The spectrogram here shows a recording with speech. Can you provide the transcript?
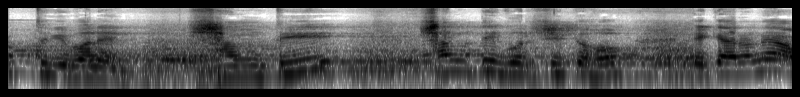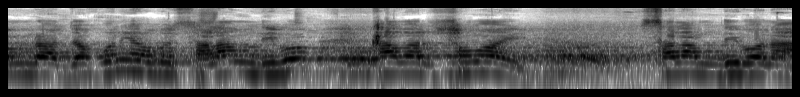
অর্থ কি বলেন, শান্তি শান্তি বর্ষিত হোক। এই কারণে আমরা যখনই হবে, সালাম দিব। খাবার সময় সালাম দিব না।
